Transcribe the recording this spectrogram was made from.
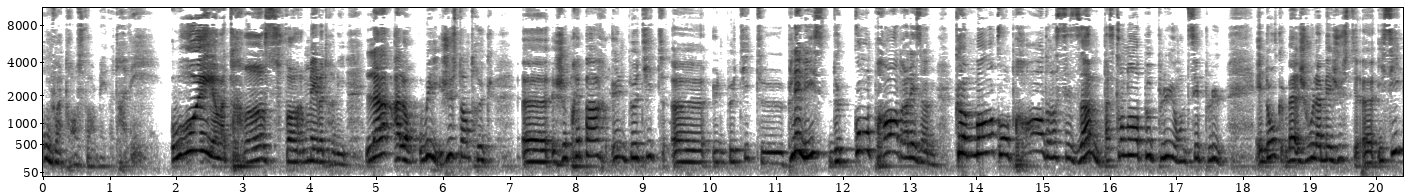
on va transformer notre vie. Oui, on va transformer votre vie. Là, alors, oui, juste un truc. Euh, je prépare une petite, euh, une petite euh, playlist de comprendre les hommes. Comment comprendre ces hommes? Parce qu'on n'en peut plus, on ne sait plus. Et donc, ben, je vous la mets juste ici.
